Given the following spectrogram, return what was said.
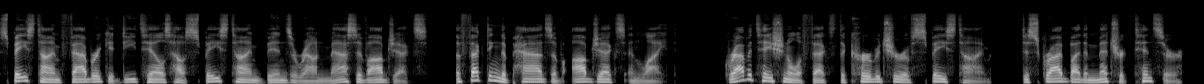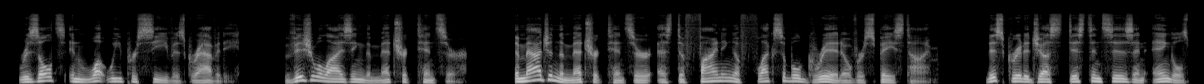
Spacetime fabric it details how spacetime bends around massive objects, affecting the paths of objects and light. Gravitational effects the curvature of spacetime, described by the metric tensor, results in what we perceive as gravity. Visualizing the metric tensor. Imagine the metric tensor as defining a flexible grid over spacetime. This grid adjusts distances and angles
